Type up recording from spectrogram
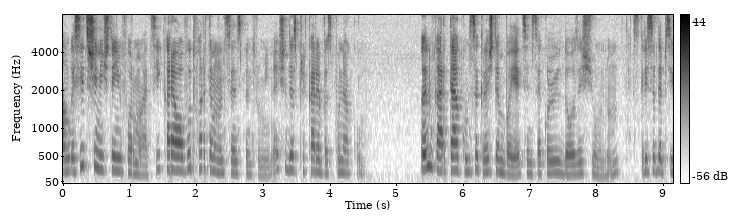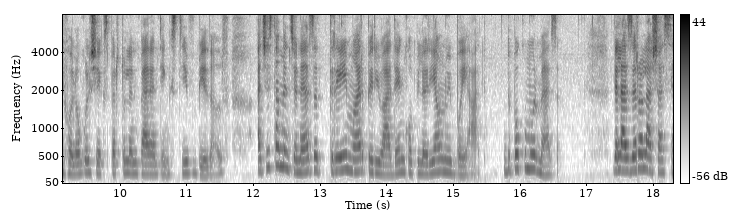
am găsit și niște informații care au avut foarte mult sens pentru mine și despre care vă spun acum. În cartea Cum să creștem băieți în secolul 21, scrisă de psihologul și expertul în parenting Steve Biddulph, acesta menționează trei mari perioade în copilăria unui băiat, după cum urmează. De la 0 la 6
